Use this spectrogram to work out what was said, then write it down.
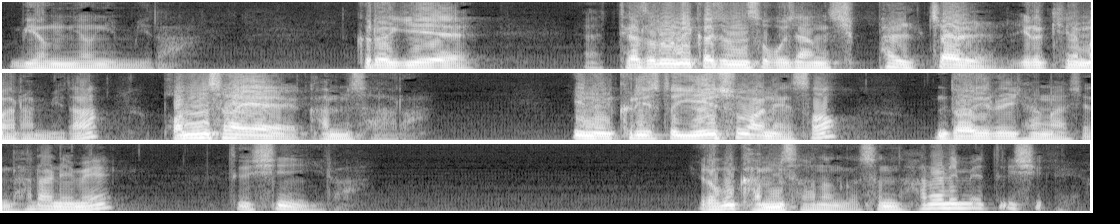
명령입니다. 그러기에 데살로니가 전서 5장 18절 이렇게 말합니다. 범사에 감사하라. 이는 그리스도 예수 안에서 너희를 향하신 하나님의 뜻이니라. 여러분 감사하는 것은 하나님의 뜻이에요.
